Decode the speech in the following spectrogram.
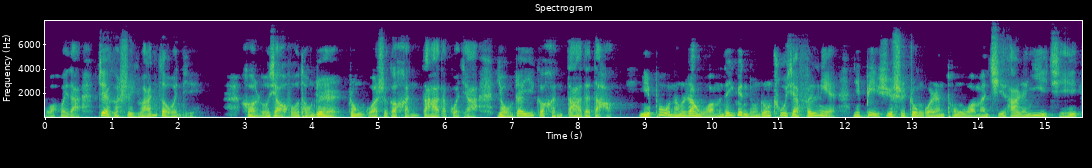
我回答：“这个是原则问题。”赫鲁晓夫同志，中国是个很大的国家，有着一个很大的党。你不能让我们的运动中出现分裂，你必须使中国人同我们其他人一起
